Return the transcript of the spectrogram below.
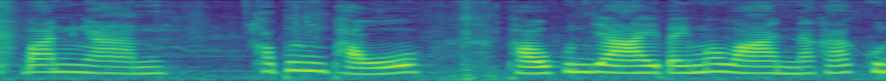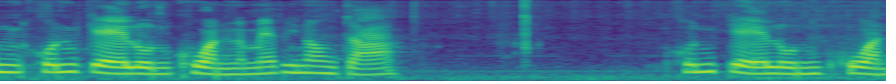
กบ้านงานเขาเพิ่งเผา เผาคุณยายไปเมื่อวานนะคะ คุณคนแก่หล่นขวนนะแม่พี่น้องจ๋าคนแก่หล่นขวน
